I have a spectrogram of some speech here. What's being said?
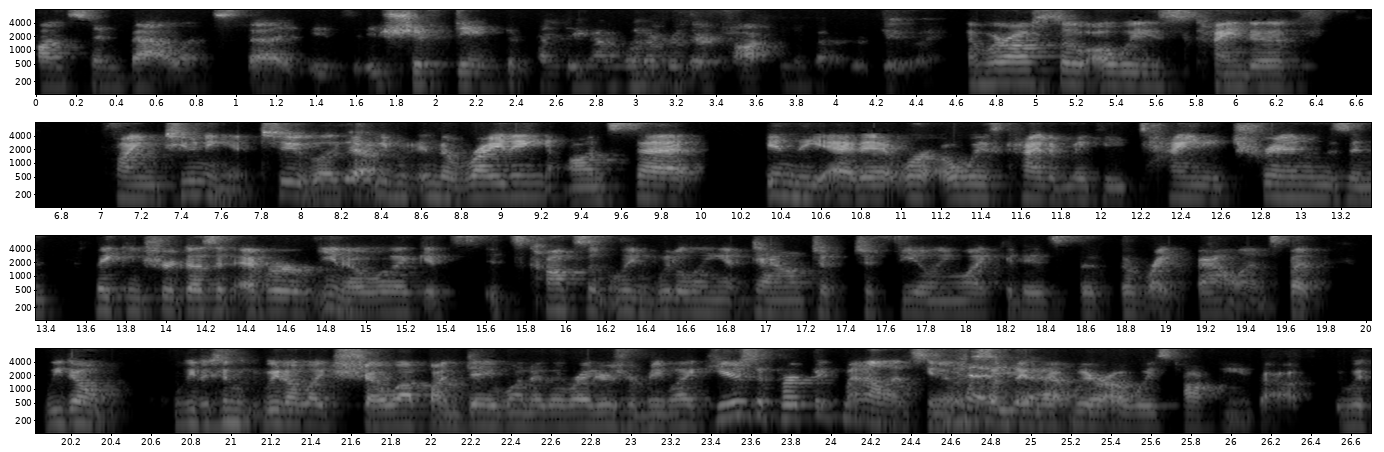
constant balance that is, is shifting depending on whatever they're talking about or doing. And we're also always kind of fine tuning it too. Like yeah. even in the writing on set, in the edit, we're always kind of making tiny trims and making sure doesn't ever, you know, like it's it's constantly whittling it down to, to feeling like it is the, the right balance. But we don't we didn't we don't like show up on day one of the writers room being like here's the perfect balance you know it's something yeah. that we're always talking about with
